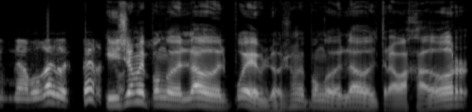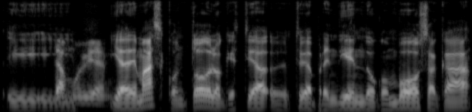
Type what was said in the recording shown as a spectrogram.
un abogado experto. Y yo me pongo del lado del pueblo, yo me pongo del lado del trabajador y, Está muy bien. y además con todo lo que estoy, aprendiendo con vos acá,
